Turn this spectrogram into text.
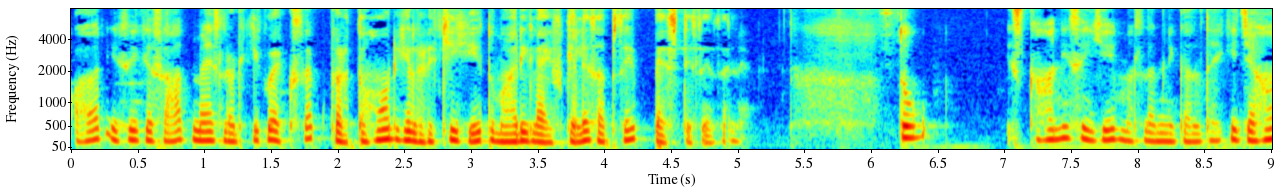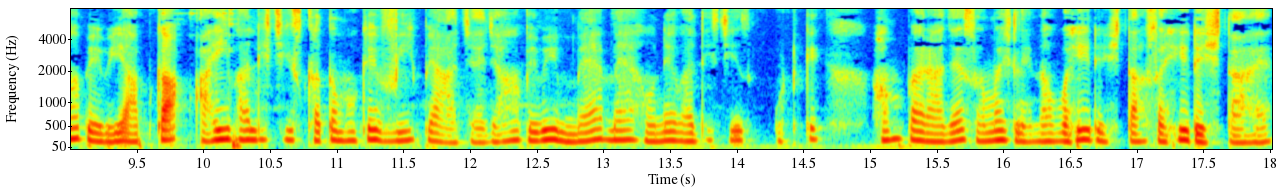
और इसी के साथ मैं इस लड़की को एक्सेप्ट करता हूँ और ये लड़की ही तुम्हारी लाइफ के लिए सबसे बेस्ट डिसीज़न है। तो इस कहानी से ये मतलब निकलता है कि जहाँ पे भी आपका आई वाली चीज़ ख़त्म होके वी पे आ जाए, जहाँ पे भी मैं मैं होने वाली चीज़ उठ के हम पर आ जाए, समझ लेना वही रिश्ता सही रिश्ता है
